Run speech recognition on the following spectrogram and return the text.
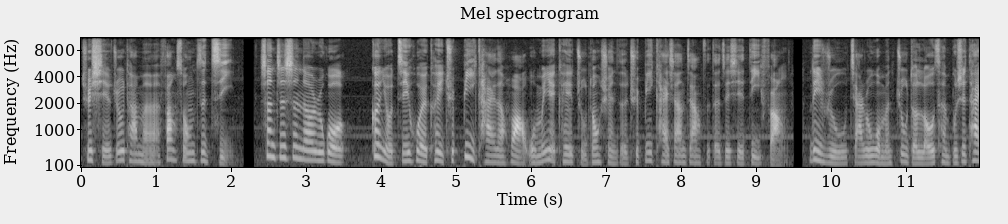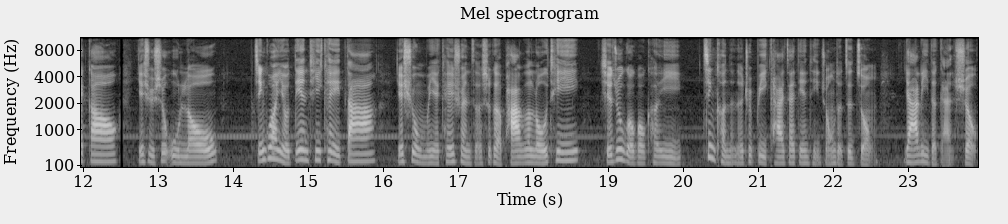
去协助他们放松自己。甚至是呢，如果更有机会可以去避开的话，我们也可以主动选择去避开像这样子的这些地方。例如，假如我们住的楼层不是太高，也许是五楼，尽管有电梯可以搭，也许我们也可以选择是个爬个楼梯，协助狗狗可以。尽可能的去避开在电梯中的这种压力的感受，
